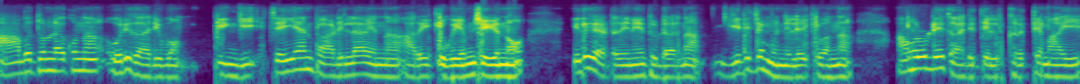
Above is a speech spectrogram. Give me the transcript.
ആപത്തുണ്ടാക്കുന്ന ഒരു കാര്യവും പിങ്കി ചെയ്യാൻ പാടില്ല എന്ന് അറിയിക്കുകയും ചെയ്യുന്നു. ഇത് കേട്ടതിനെ തുടർന്ന് ഗിരിജ മുന്നിലേക്ക് വന്ന് അവളുടെ കാര്യത്തിൽ കൃത്യമായി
